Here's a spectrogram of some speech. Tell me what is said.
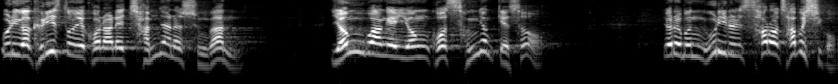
우리가 그리스도의 고난에 참여하는 순간 영광의 영 곧 성령께서 여러분 우리를 사로잡으시고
